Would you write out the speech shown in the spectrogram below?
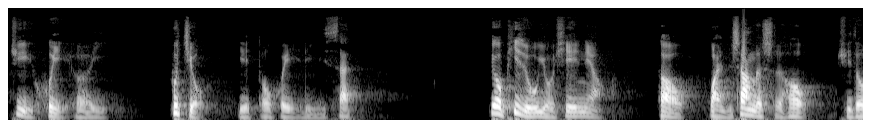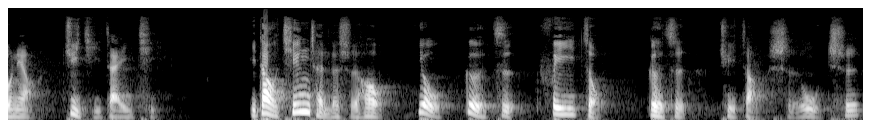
聚会而已，不久。也都会离散。又譬如有些鸟，到晚上的时候，许多鸟聚集在一起；一到清晨的时候，又各自飞走，各自去找食物吃。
